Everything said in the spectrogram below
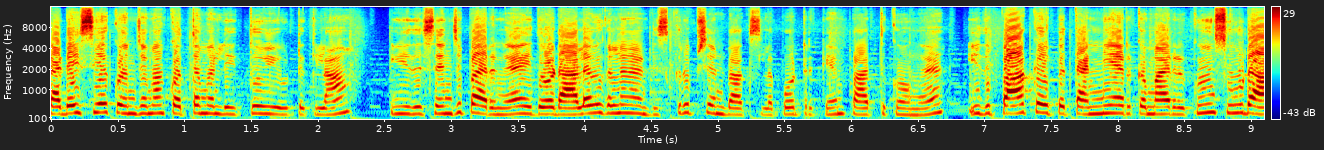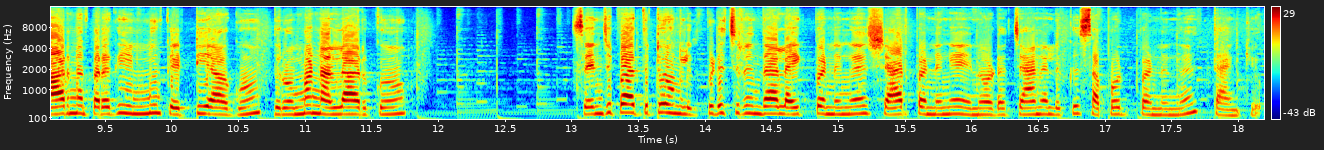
கடைசியாக கொஞ்சமாக கொத்தமல்லி தூவி விட்டுக்கலாம். இது செஞ்சு பாருங்க. இதோட அளவுகளை நான் டிஸ்கிரிப்ஷன் பாக்ஸில் போட்டிருக்கேன். பார்த்துக்கோங்க. இது பார்க்க இப்போ தண்ணியாக இருக்க மாதிரி இருக்கும். சூடு ஆறின பிறகு இன்னும் கெட்டியாகும். இது ரொம்ப நல்லா இருக்கும். செஞ்சு பார்த்துட்டு உங்களுக்கு பிடிச்சிருந்தா லைக் பண்ணுங்கள் ஷேர் பண்ணுங்கள் என்னோட சேனலுக்கு சப்போர்ட் பண்ணுங்கள் தேங்க்யூ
